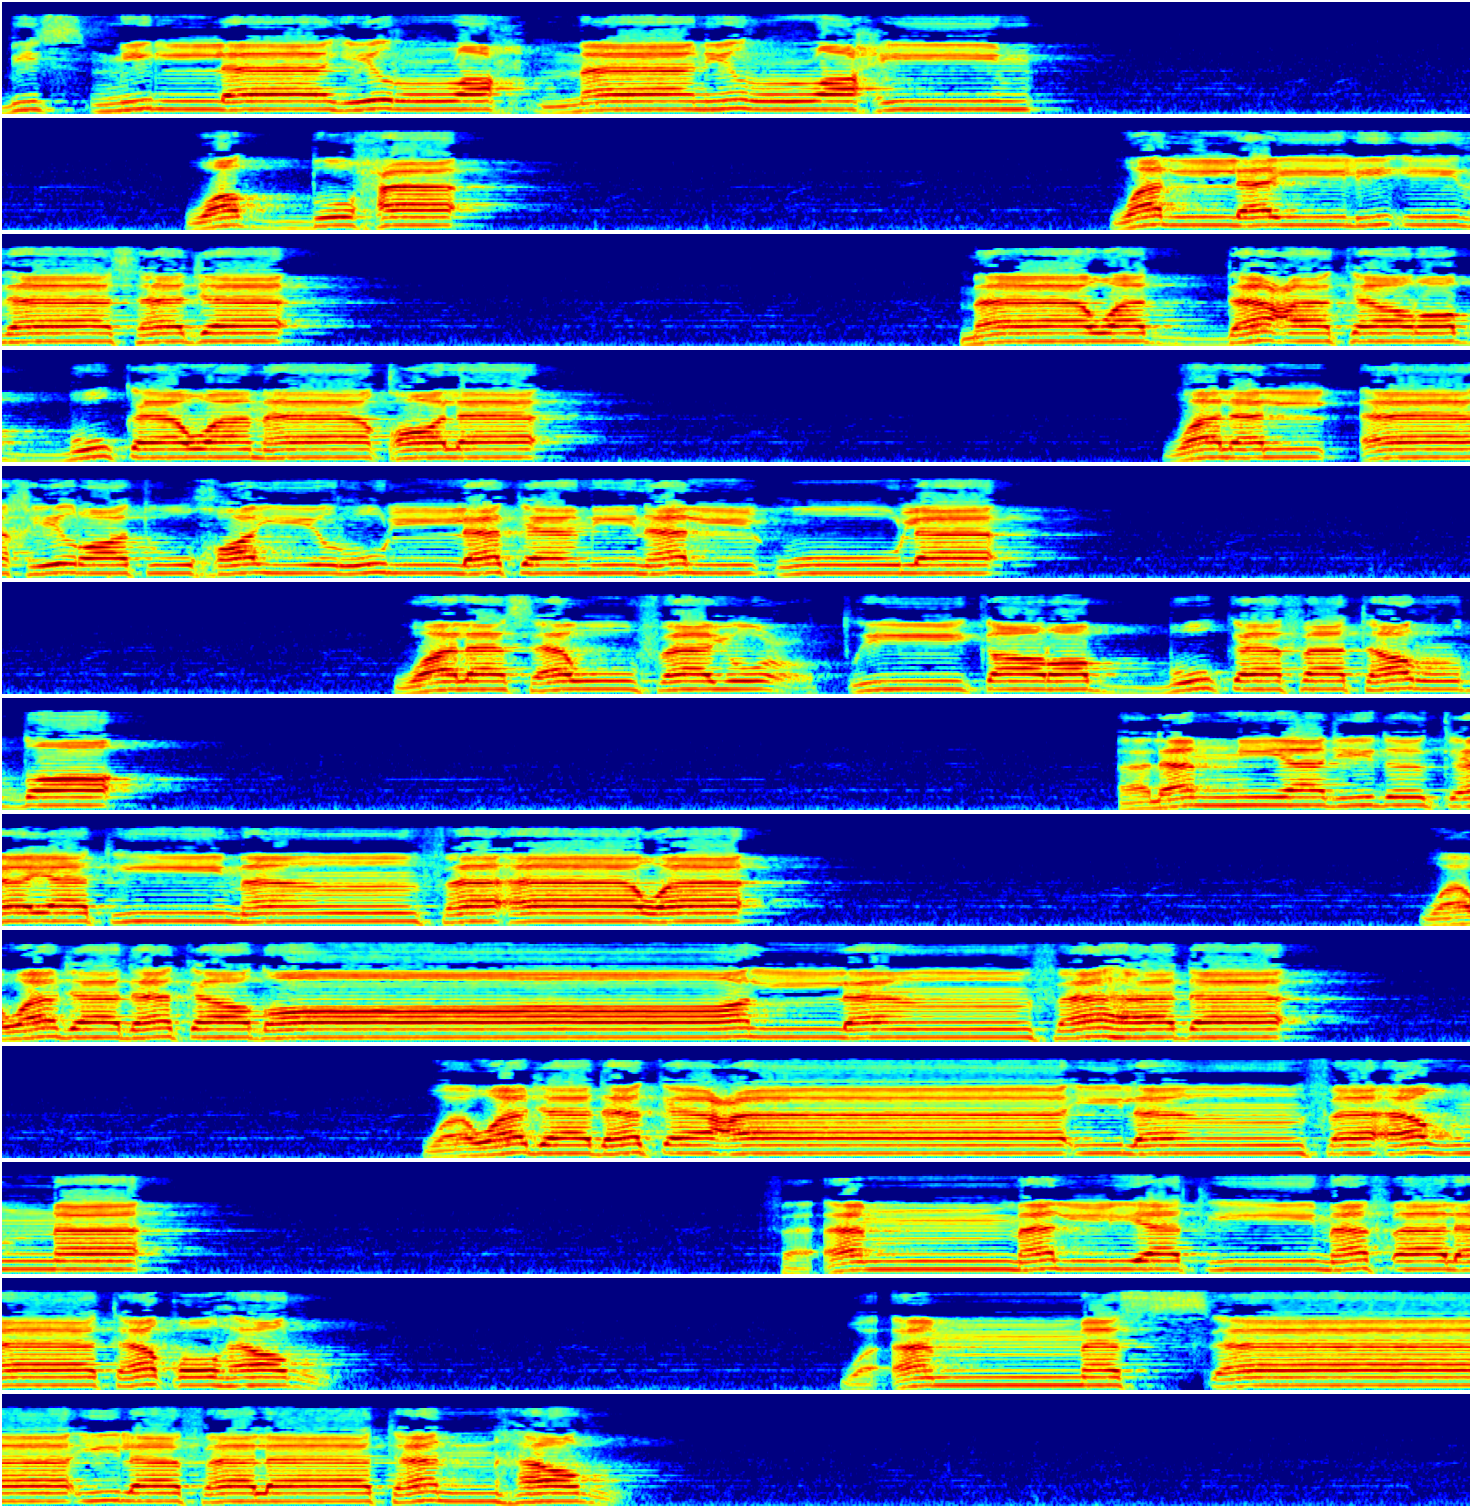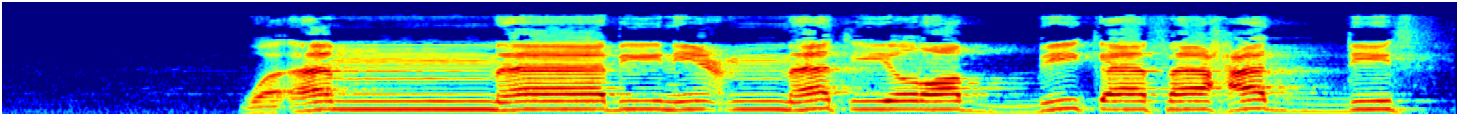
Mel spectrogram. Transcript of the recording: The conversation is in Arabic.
بسم الله الرحمن الرحيم والضحى والليل اذا سجى ما ودعك ربك وما قلى وَلَلْآخِرَةُ خَيْرٌ لَّكَ مِنَ الْأُولَىٰ. وَلَسَوْفَ يُعْطِيكَ رَبُّكَ فَتَرْضَىٰ. أَلَمْ يَجِدْكَ يَتِيمًا فَآوَىٰ وَوَجَدَكَ ضَالًّا فَهَدَىٰ. وَوَجَدَكَ عَائِلًا فَأَغْنَىٰ. فَأَمَّا الْيَتِيمَ فَلَا تَقْهَرْ. وَأَمَّا السَّائِلَ فَلَا تَنْهَرْ وَأَمَّا بِنِعْمَةِ رَبِّكَ فَحَدِّثْ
